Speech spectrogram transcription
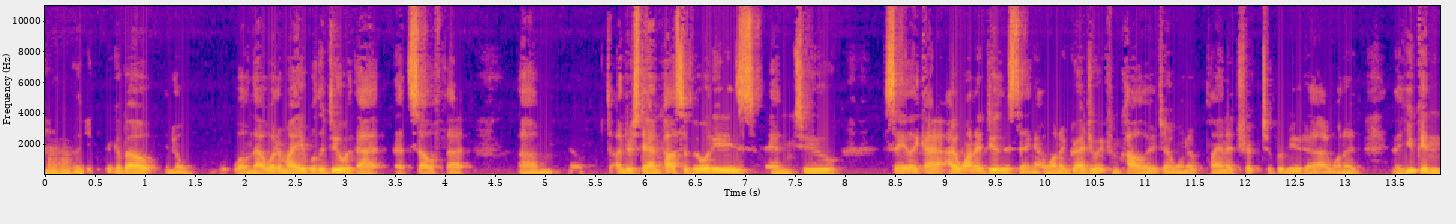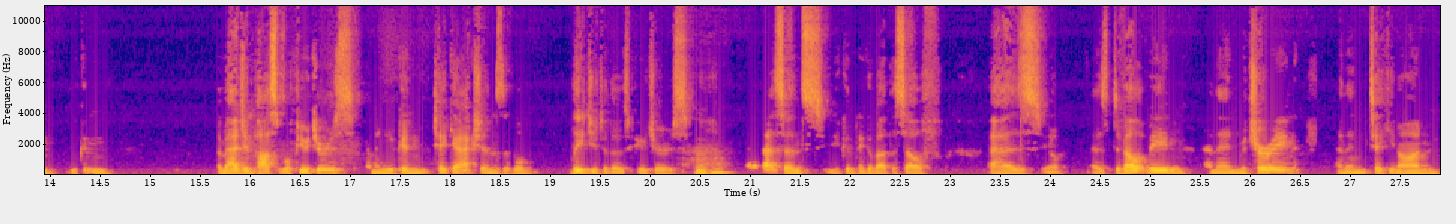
Mm-hmm. And then you think about, you know, well, now what am I able to do with that that self that um, you know, to understand possibilities and to say like I, I want to do this thing. I want to graduate from college. I want to plan a trip to Bermuda. I want to. You, know, you can you can imagine possible futures, and then you can take actions that will lead you to those futures. Mm-hmm. In that sense, you can think about the self as you know as developing and then maturing and then taking on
